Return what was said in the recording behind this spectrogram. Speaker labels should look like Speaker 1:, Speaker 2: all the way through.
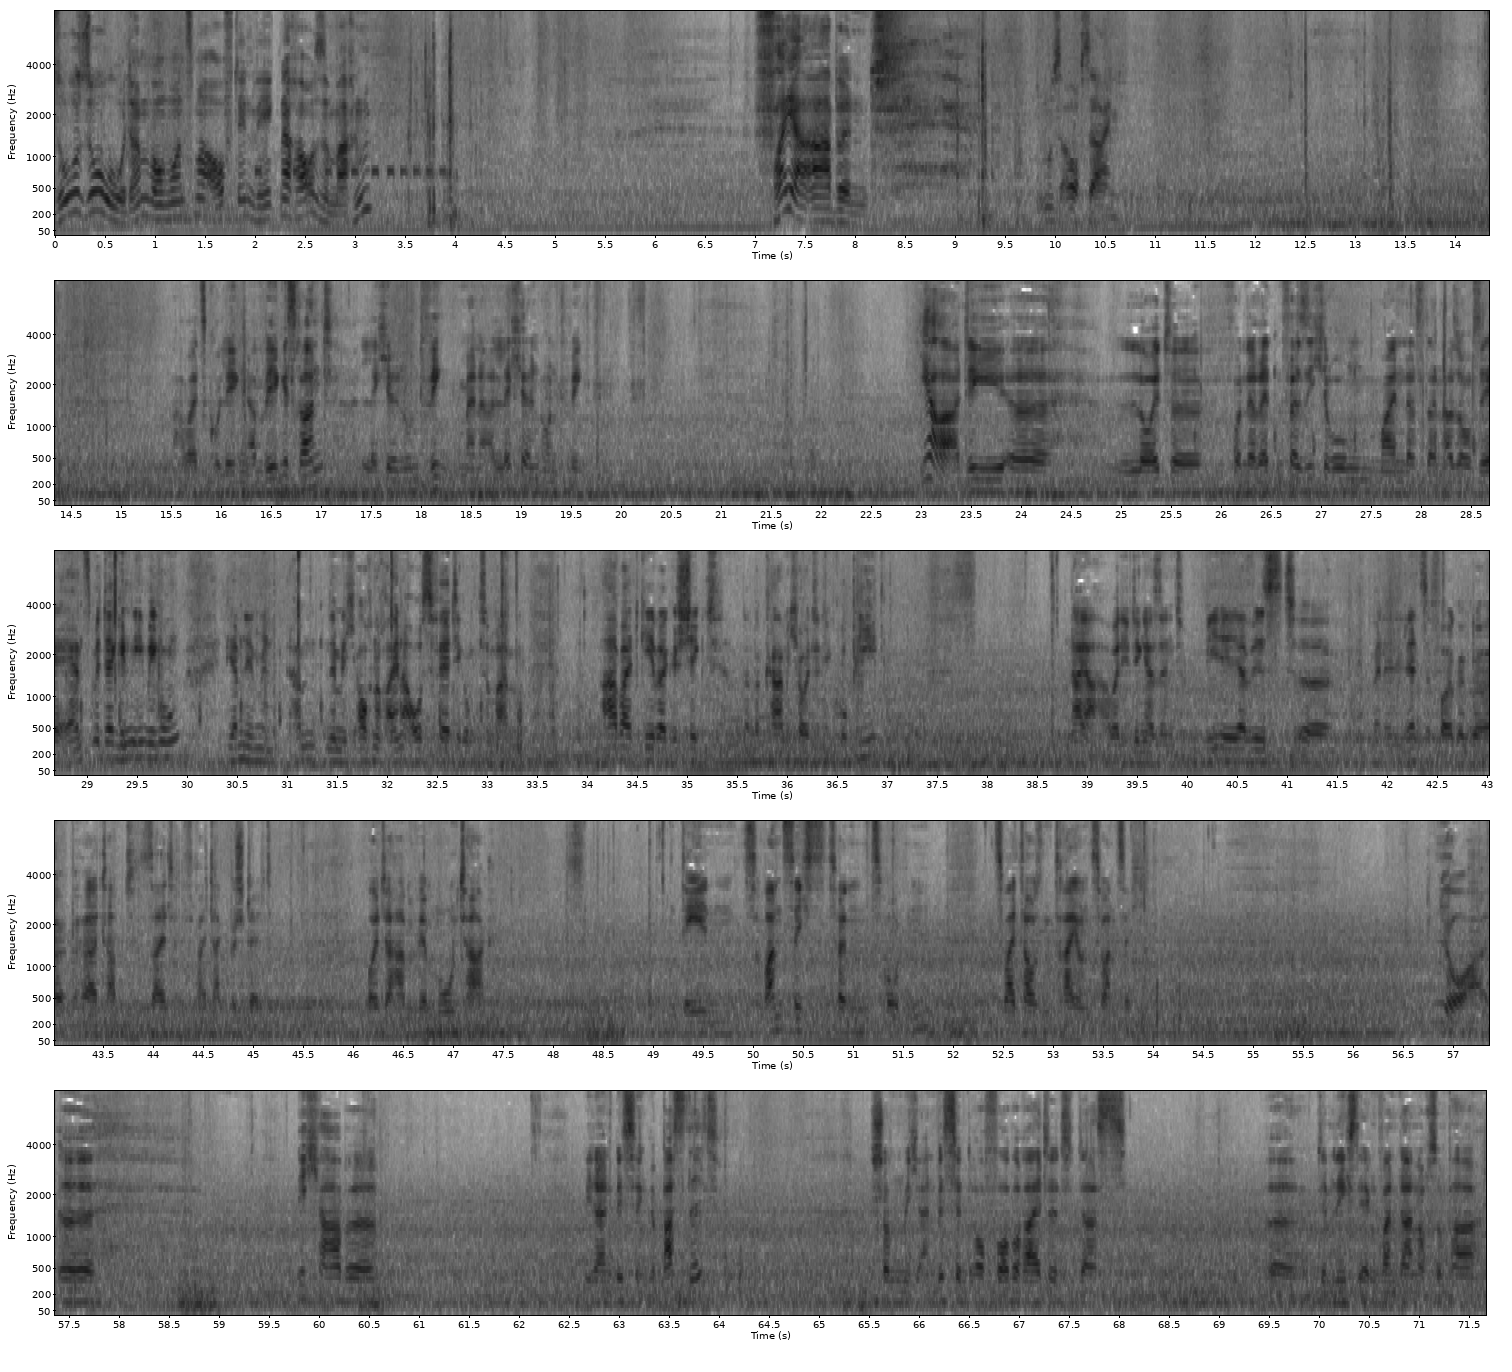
Speaker 1: So, so, dann wollen wir uns mal auf den Weg nach Hause machen. Feierabend. Muss auch sein. Arbeitskollegen am Wegesrand. Lächeln und winken, Männer. Lächeln und winken. Ja, die äh, Leute von der Rentenversicherung meinen das dann also auch sehr ernst mit der Genehmigung. Die haben, dem, haben nämlich auch noch eine Ausfertigung zu meinem Arbeitgeber geschickt. Da bekam ich heute die Kopie. Naja, aber die Dinger sind, wie ihr ja wisst, äh, wenn ihr die letzte Folge gehör gehört habt, seit Freitag bestellt. Heute haben wir Montag, den 20.02.2023. Ja, äh, ich habe wieder ein bisschen gebastelt, schon mich ein bisschen darauf vorbereitet, dass äh, demnächst irgendwann da noch so ein paar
